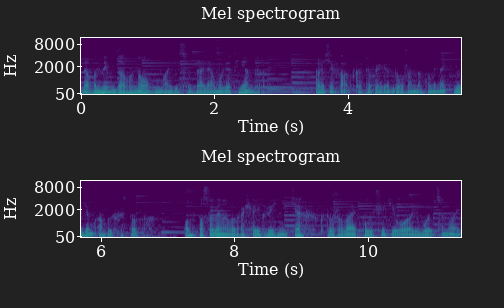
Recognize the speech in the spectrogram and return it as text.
Давным-давно маги создали амулет Йендера. Артефакт, который должен напоминать людям об их истоках. Он способен возвращать к жизни тех, кто желает получить его любой ценой.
